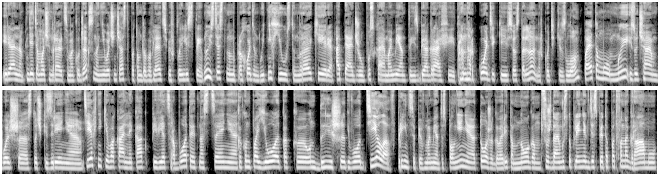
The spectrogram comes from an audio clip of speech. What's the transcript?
И реально, детям очень нравится Майкл Джексон, они очень часто потом добавляют себе в плейлисты. Ну, естественно, мы проходим Уитни Хьюстон, Мэрайю Керри, опять же, упуская моменты из биографии про наркотики и все остальное. Наркотики зло. Поэтому мы изучаем больше с точки зрения техники вокальной, как певец работает на сцене, как он поет, как э, он дышит, дышит, его тело, в принципе, в момент исполнения тоже говорит о многом. Обсуждаем выступление, где спето под фонограмму,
